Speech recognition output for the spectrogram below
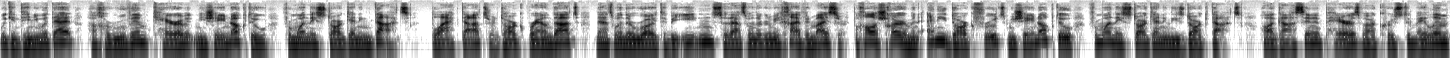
We continue with that. Hacharuvim, carob, Mishei Noktu, from when they start getting dots black dots or dark brown dots, that's when they're right to be eaten, so that's when they're going to be chayv and meiser. V'chal and any dark fruits, mishay noktu, from when they start getting these dark dots. Ha'agasim and pears, v'akrustumelim,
